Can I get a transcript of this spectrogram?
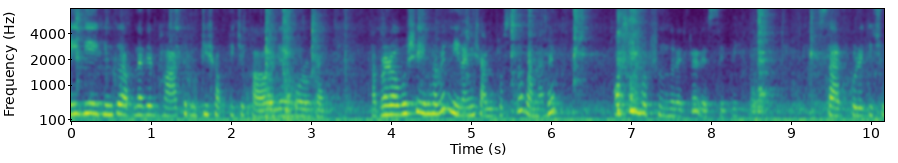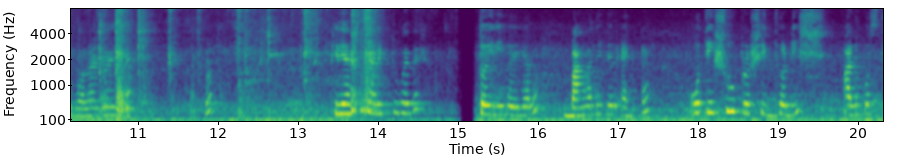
এই দিয়ে কিন্তু আপনাদের ভাত, রুটি সব কিছু খাওয়া যায় পরোটা। আপনারা অবশ্যই এইভাবে নিরামিষ আলু পোস্ত বানাবেন। অসম্ভব সুন্দর একটা রেসিপি সার্ভ করে কিছু বলার রয়েছে। তারপর ফিরে আসছি আরেকটু বাদে। তৈরি হয়ে গেল বাঙালিদের একটা অতি সুপ্রসিদ্ধ ডিশ, আলু পোস্ত।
